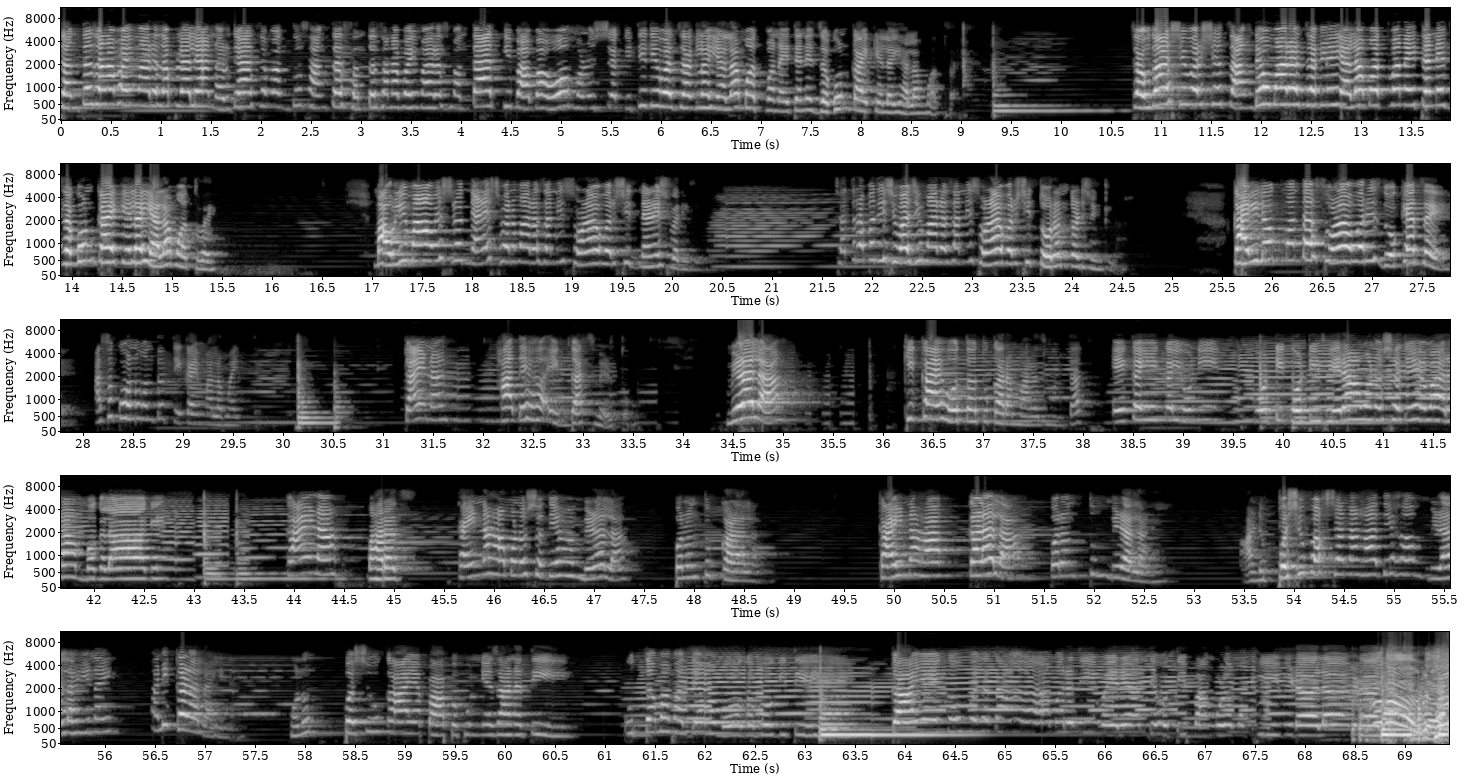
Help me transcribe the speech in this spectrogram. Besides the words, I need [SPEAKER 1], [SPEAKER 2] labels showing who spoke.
[SPEAKER 1] संत जनाबाई महाराज आपल्याला या नरदेहाचं सांगतात संत जनाबाई महाराज म्हणतात की बाबा हो मनुष्य किती दिवस जगला याला महत्त्व नाही. त्याने जगून काय केलं याला महत्त्व आहे चौदाशे वर्ष चांगदेव महाराज जगले याला महत्त्व नाही. त्याने जगून काय केलं याला महत्त्व आहे. माऊली महाविष्णू ज्ञानेश्वर महाराजांनी सोळा वर्षी ज्ञानेश्वरी छत्रपती शिवाजी महाराजांनी सोळा वर्षी तोरणगड जिंकला. काही लोक म्हणतात सोळा वर्ष धोक्याचं आहे. असं कोण म्हणतात ते काय मला माहीत नाही. काय ना? हा देह एकदाच मिळतो. मिळाला की काय होतं तुकाराम महाराज म्हणतात? एक एक योनी कोटी कोटी फेरा मनुष्य देह वारा मग लागे. काय ना? महाराज काहींना हा मनुष्य देह मिळाला परंतु कळाला काहींना हा कळाला परंतु मिळाला नाही. आणि पशु पक्ष्यांना हा देह मिळालाही नाही आणि कळाला म्हणून पशु काय पाप पुण्य जाणती? उत्तम मध्यम भोग भोगिती. काय ऐकू फलता अमरती वैर्यांती होती पांगुळ मुखी विडल. विडल.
